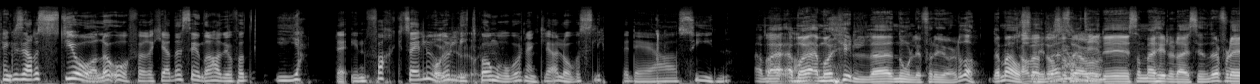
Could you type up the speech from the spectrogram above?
Tenk hvis jeg hadde stjålet ordførerkjedet. Sindre hadde jo fått hjerteinfarkt. Så jeg lurer Oi, oi, litt oi. på om Robert egentlig har lov å slippe det av syne. jeg, må, jeg, må, jeg må hylle Nordli for å gjøre det, da. Det må jeg også Ja, det- hylle. det Samtidig som jeg hyller deg, Sindre. Fordi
